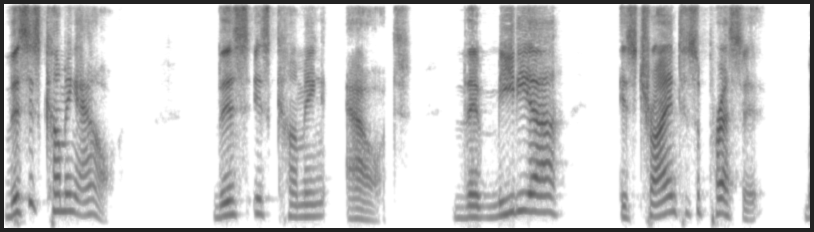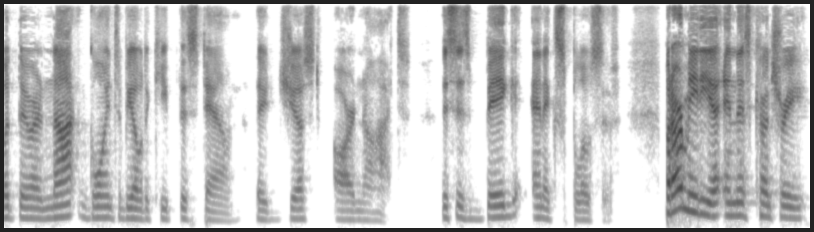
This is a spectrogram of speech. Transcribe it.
This is coming out. This is coming out. The media is trying to suppress it, but they are not going to be able to keep this down. They just are not. This is big and explosive. But our media in this country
